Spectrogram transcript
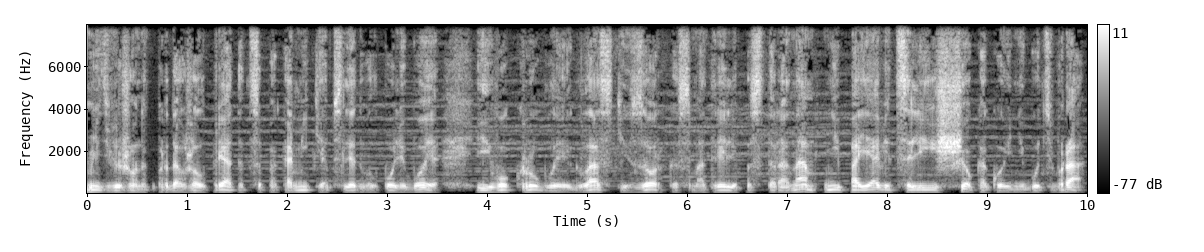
Медвежонок продолжал прятаться, пока Микки обследовал поле боя, и его круглые глазки зорко смотрели по сторонам, не появится ли еще какой-нибудь враг.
